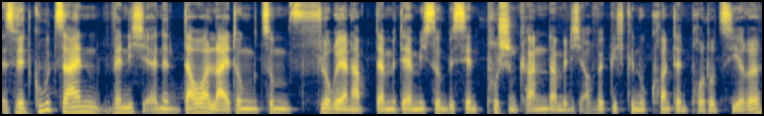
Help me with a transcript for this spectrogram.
es wird gut sein, wenn ich eine Dauerleitung zum Florian habe, damit er mich so ein bisschen pushen kann, damit ich auch wirklich genug Content produziere.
